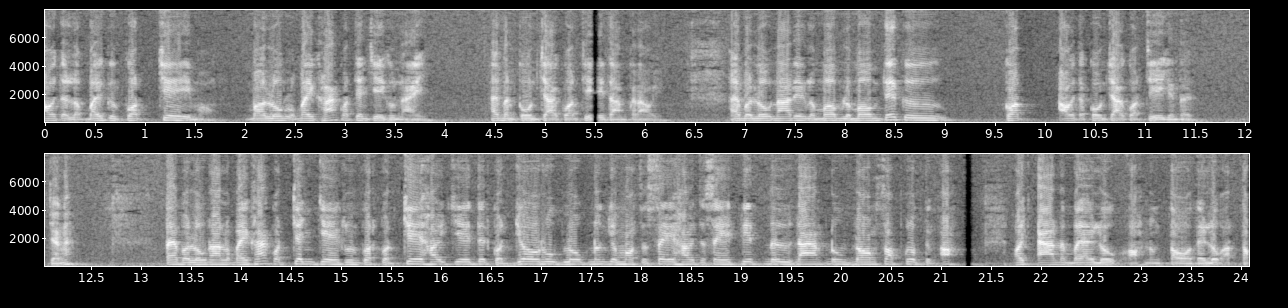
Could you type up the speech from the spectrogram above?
ឲ្យតែល្បីគឺគាត់ជេរហ្មងបើលោកល្បីខ្លាំងគាត់ចេញជេរខ្លួនឯងហើយបានកូនចៅគាត់ជេរតាមក្រោយ ហើយបើលោកណារៀងល្មមល្មមទេគឺគាត់ឲ្យតែកូនចៅគាត់ជេរអញ្ចឹងទៅអញ្ចឹងណាតែបើលោកណាល្បីខ្លាំងគាត់ចេញជេរខ្លួនគាត់គាត់ជេរហើយជេរទៀតគាត់យករូបលោកនឹងយកមកសរសេរហើយសរសេរទៀតឌឺដានដួងដងសពគ្រប់ទាំងអស់ឲ្យអានដើម្បីឲ្យលោកអស់នឹងតតែលោកអត់ត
